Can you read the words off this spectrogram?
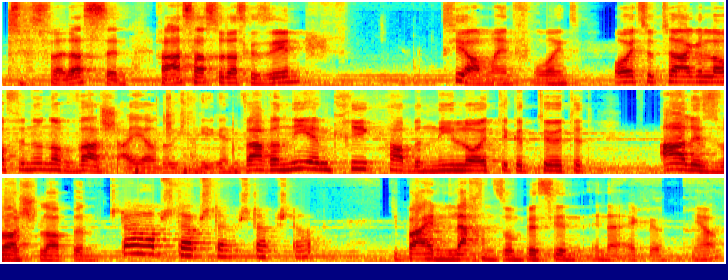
Was war das denn? Ras, hast du das gesehen? Tja, mein Freund, heutzutage laufen nur noch Wascheier durch die Gegend. Waren nie im Krieg, haben nie Leute getötet. Alles Waschlappen. Stopp, stopp, stopp, stopp, stopp. Die beiden lachen so ein bisschen in der Ecke, ja?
